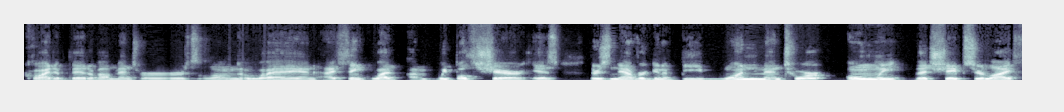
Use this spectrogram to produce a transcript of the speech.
quite a bit about mentors along the way. And I think what um, we both share is there's never going to be one mentor only that shapes your life.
